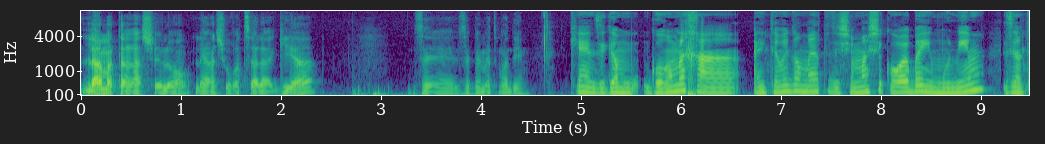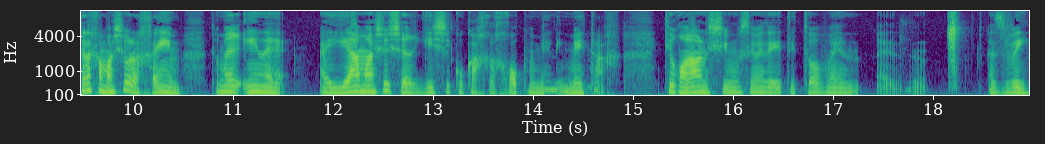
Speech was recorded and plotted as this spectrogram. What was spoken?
למטרה שלו, לאן שהוא רצה להגיע, זה, זה באמת מדהים. כן, זה גם גורם לך, אני תמיד אומרת את זה, שמה שקורה באימונים, זה נותן לך משהו לחיים. אתה אומר, הנה, היה משהו שהרגיש לי כל כך רחוק ממני, מתח. הייתי רואה אנשים עושים את זה, הייתי טוב, אין, עזבי.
